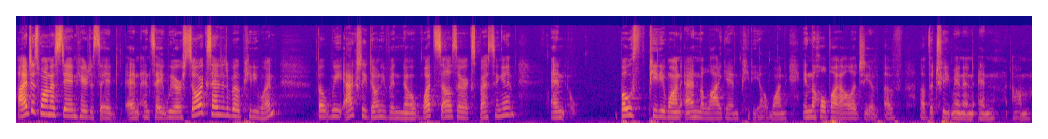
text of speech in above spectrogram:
I just want to stand here to say and, and say we are so excited about PD1, but we actually don't even know what cells are expressing it, and both PD1 and the ligand PDL1 in the whole biology of, of, of the treatment and, and um,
